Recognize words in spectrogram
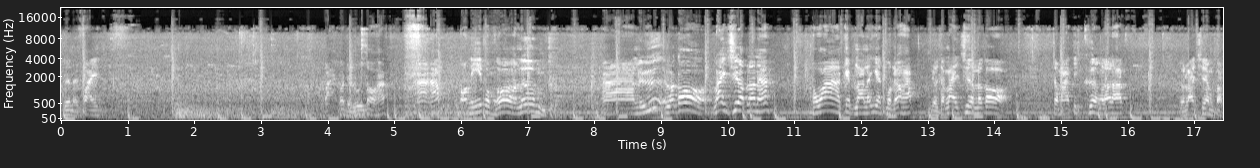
เรือนไหนไฟ ไปก็เดี๋ยวลุยต่อครับ อ่าครับ ตอนนี้ผมก็เริ่มอ่าหรือแล้วก็ไล่เชื่อมแล้วนะ เพราะว่าเก็บรายละเอียดหมดแล้วครับ เดี๋ยวจะไล่เชื่อมแล้วก็จะมาติดเครื่องแล้วครับ เดี๋ยวไล่เชื่อมก่อน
